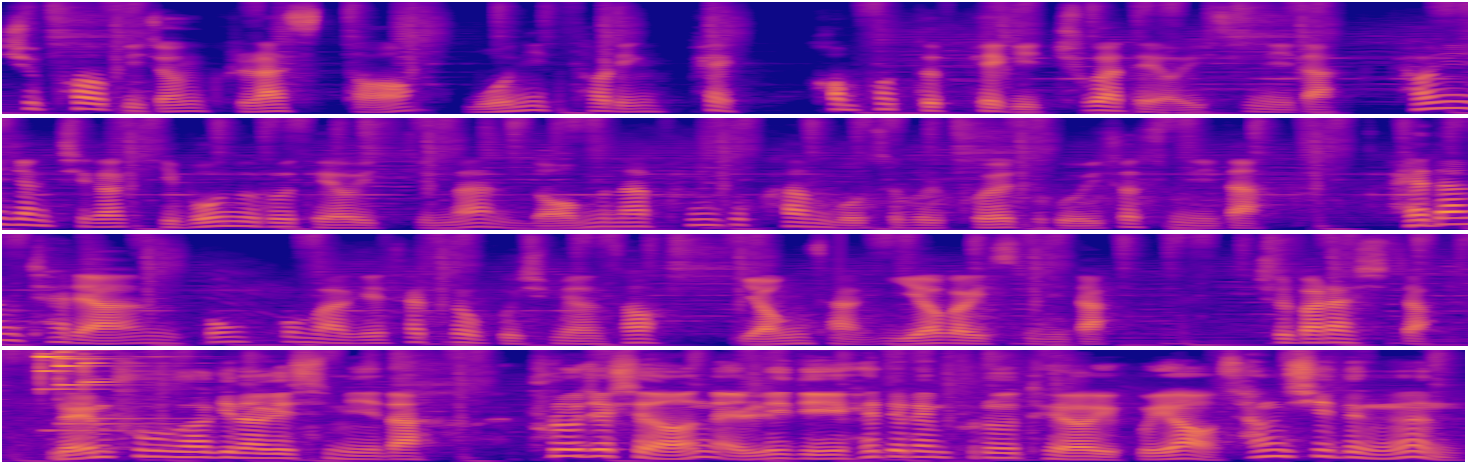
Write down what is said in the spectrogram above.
슈퍼비전 글라스터, 모니터링 팩, 컴포트 팩이 추가되어 있습니다. 편의 장치가 기본으로 되어 있지만 너무나 풍족한 모습을 보여주고 있었습니다. 해당 차량 꼼꼼하게 살펴보시면서 영상 이어가겠습니다. 출발하시죠. 램프 확인하겠습니다. 프로젝션 LED 헤드램프로 되어 있고요. 상시등은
